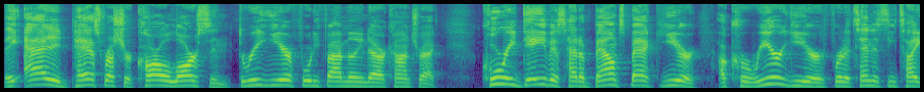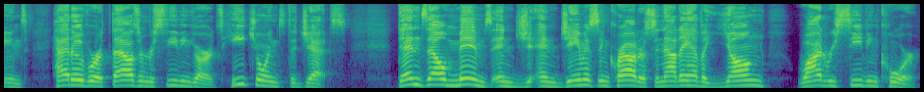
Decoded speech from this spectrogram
They added pass rusher Carl Lawson, three year, $45 million contract. Corey Davis had a bounce back year, a career year for the Tennessee Titans, had over a thousand receiving yards. He joins the Jets. Denzel Mims and, J- and Jamison Crowder. So now they have a young wide receiving core.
